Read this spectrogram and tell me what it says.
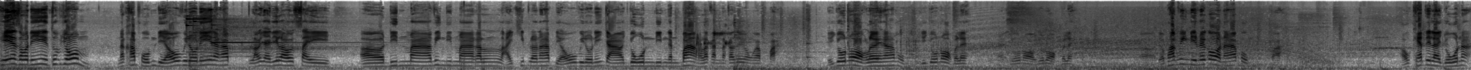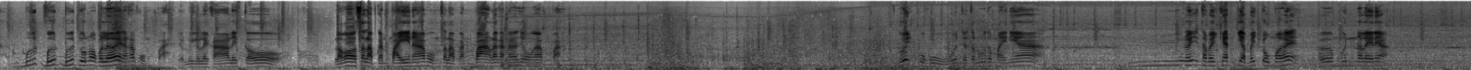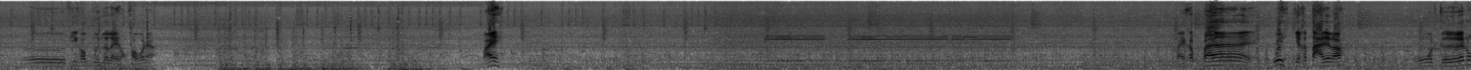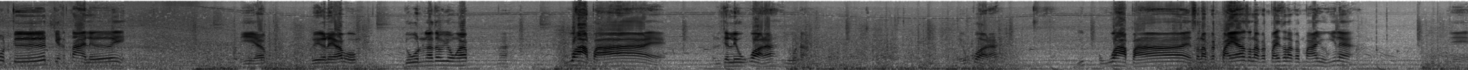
เค สวัสดีทุกผู้ชมนะครับ ผมเดี๋ยววิดีโอนี้นะครับ หลังจากที่เราใส่ดินมาวิ่งดินมากันหลายคลิปแล้วนะครับ เดี๋ยววิดีโอนี้จะโยนดินกันบ้างแล้วกันนะครับทุกผู้ชมครับไปเดี๋ยวโยนออกเลยนะครับผมเดี๋ยวโยนออกไปเลยโยนออกโยนออกไปเลยเดี๋ยวพักวิ่งดินไว้ก่อนนะครับผมไปเอาแคทนี่แหละโยนอะบืดบืดบืดโยนออกไปเลยนะครับผมไปเดี๋ยวลุยกันเลยครับ let's go แล้วก็สลับกันไปนะครับผมสลับกันบ้างแล้วกันนะท่านผู้ชมครับไปเฮ้ยโอ้โหจะทะลุทำไมเนี่ยเฮ้ยทำไมแคทเหยียบไม่จมมาเฮ้ยเออมึนอะไรเนี่ยเออพี่เขามึนอะไรของเขาเนี่ยไป ไปครับไป อุ้ยเกียร์กระต่ายเลยเหรอโหดเกินโหดเกินเกียร์กระต่ายเลย นี่ครับเรือเลยครับผมโยนครับท่านผู้ชมครับว่าไปจะเร็วกว่านะโยนอะเร็วกว่านะว่าไปสลับกันไปอะสลับกันไปสลับกันมาอยู่อย่างนี้แหละนี่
